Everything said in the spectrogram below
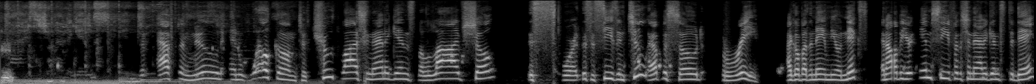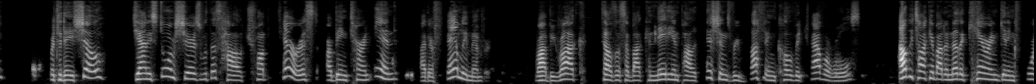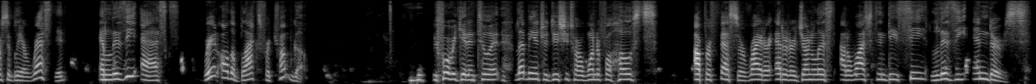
Good afternoon and welcome to Truth Lies Shenanigans, the live show. This is for this is season two, episode three. I go by the name Neo Nix, and I'll be your MC for the shenanigans today. For today's show, Gianni Storm shares with us how Trump terrorists are being turned in by their family members. Robbie Rock tells us about Canadian politicians rebuffing COVID travel rules. I'll be talking about another Karen getting forcibly arrested. And Lizzie asks, Where'd all the blacks for Trump go? Before we get into it, let me introduce you to our wonderful hosts, our professor, writer, editor, journalist out of Washington, D.C., Lizzie Enders.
